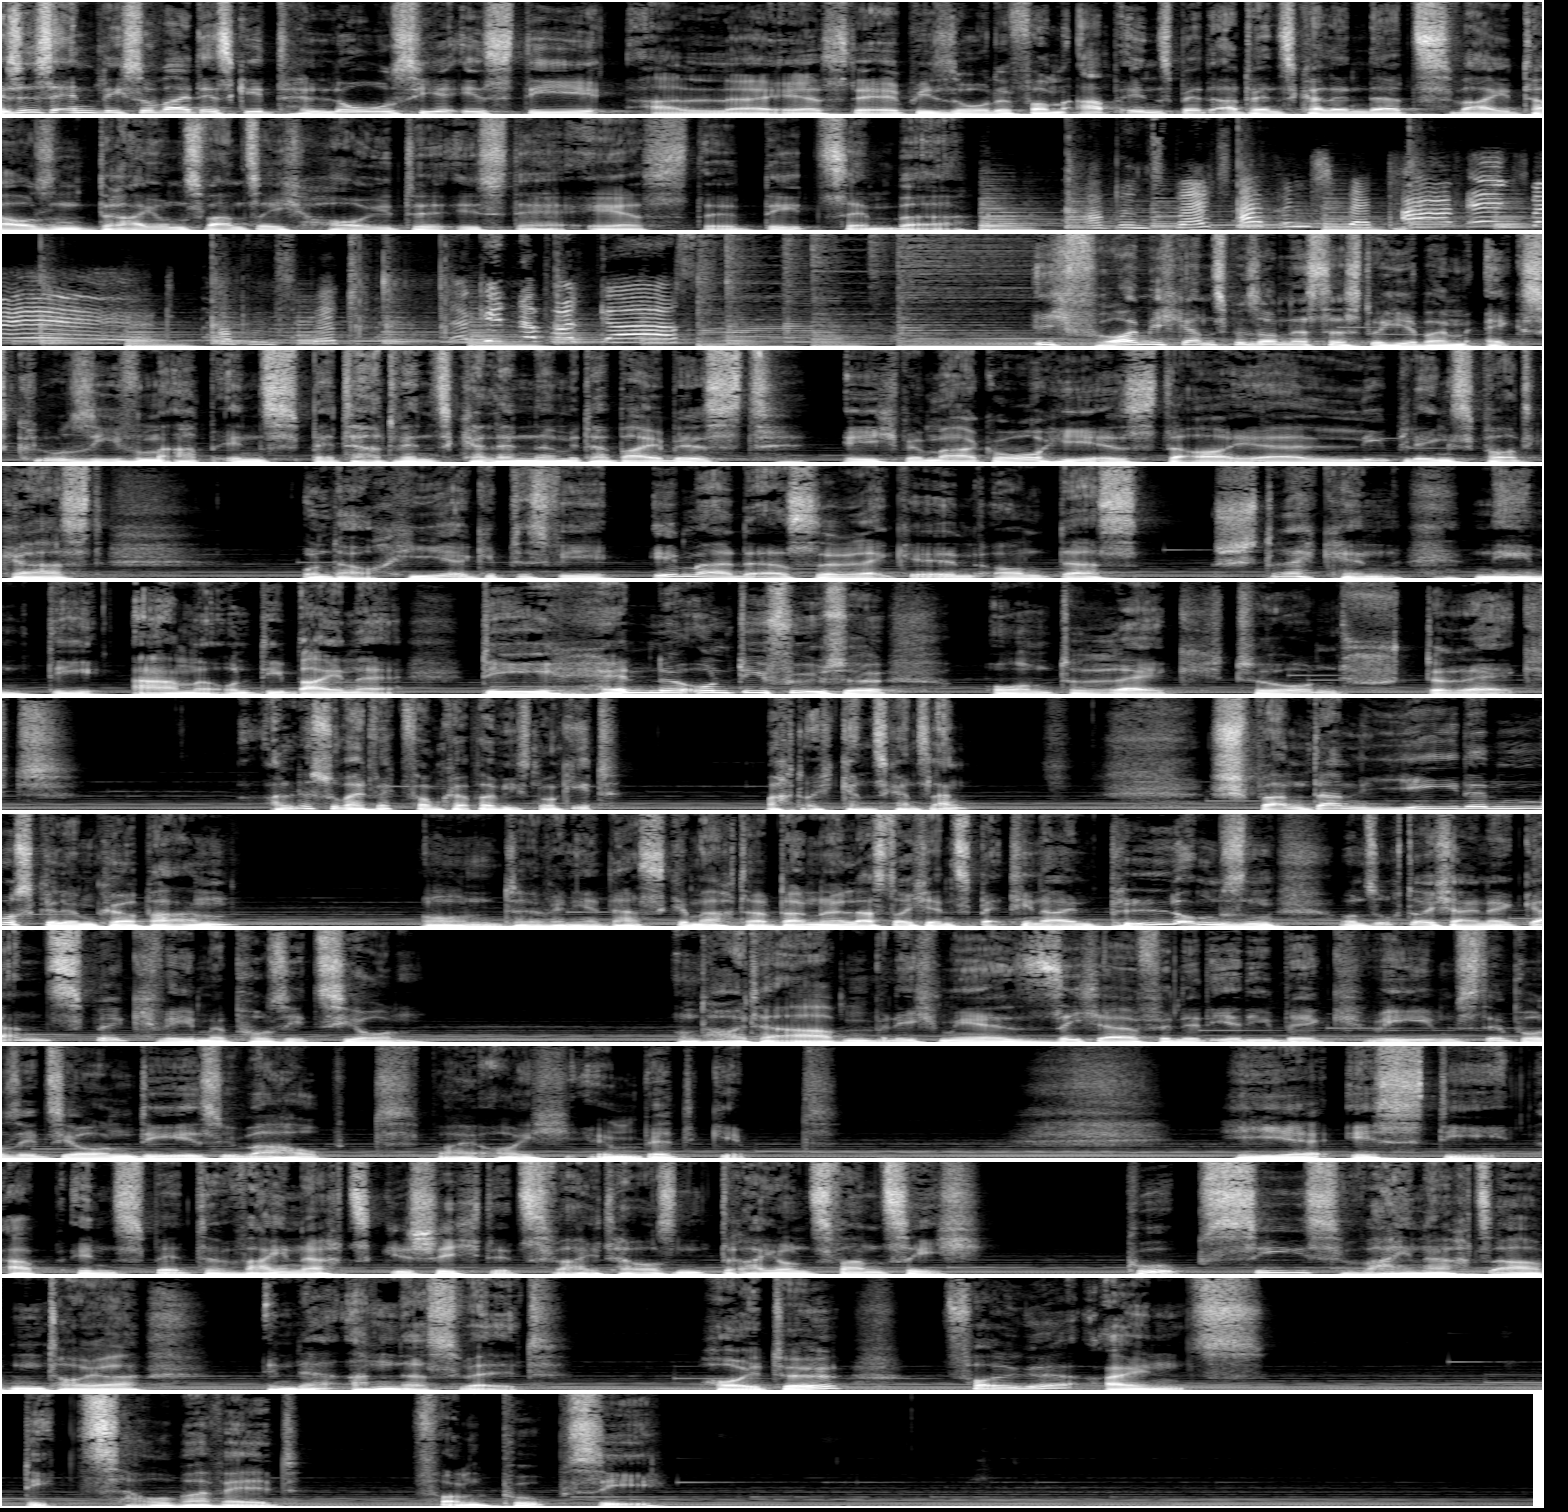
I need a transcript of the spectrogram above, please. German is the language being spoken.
Es ist endlich soweit, es geht los. Hier ist die allererste Episode vom Ab ins Bett Adventskalender 2023. Heute ist der 1. Dezember. Ab ins Bett, ab ins Bett, ab ins Bett, ab ins Bett. Der Kinderpodcast. Ich freue mich ganz besonders, dass du hier beim exklusiven Ab ins Bett Adventskalender mit dabei bist. Ich bin Marco, hier ist euer Lieblingspodcast. Und auch hier gibt es wie immer das Recken und das Strecken. Nehmt die Arme und die Beine, die Hände und die Füße und reckt und streckt. Alles so weit weg vom Körper, wie es nur geht. Macht euch ganz, ganz lang. Spannt dann jeden Muskel im Körper an und äh, wenn ihr das gemacht habt, dann äh, lasst euch ins Bett hinein plumsen und sucht euch eine ganz bequeme Position. Und heute Abend bin ich mir sicher, findet ihr die bequemste Position, die es überhaupt bei euch im Bett gibt. Hier ist die Ab ins Bett Weihnachtsgeschichte 2023. Pupsis Weihnachtsabenteuer in der Anderswelt. Heute Folge 1. Die Zauberwelt von Pupsi.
